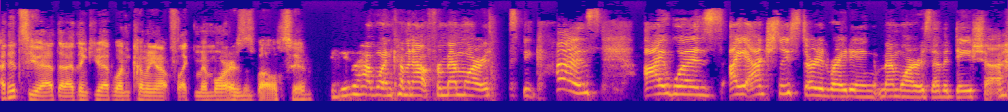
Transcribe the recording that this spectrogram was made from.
I did see you add that. I think you had one coming out for like memoirs as well soon. I do have one coming out for memoirs because I was I actually started writing memoirs of Adacia,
